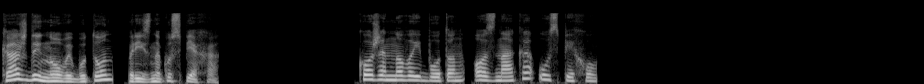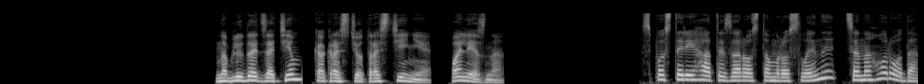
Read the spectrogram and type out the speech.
Каждый новый бутон – признак успеха. Кожен новий бутон ознака успіху. Наблюдать за тем, как растет растение, полезно. Спостерігати за ростом рослини це нагорода.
